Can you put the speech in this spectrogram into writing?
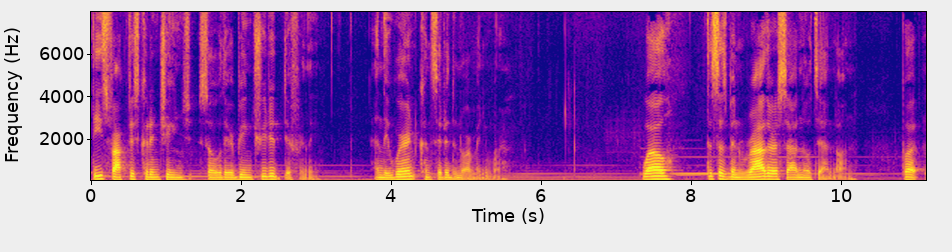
These factors couldn't change, so they're being treated differently, and they weren't considered the norm anymore. Well, this has been rather a sad note to end on, but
